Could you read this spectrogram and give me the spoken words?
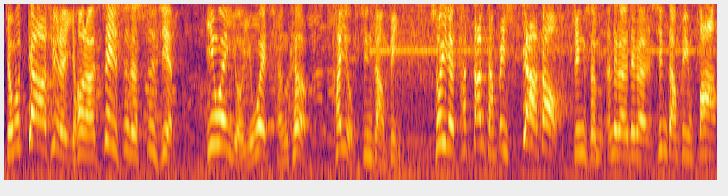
全部掉下去了以后呢，这次的事件，因为有一位乘客他有心脏病，所以呢他当场被吓到，精神那个那个心脏病发，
